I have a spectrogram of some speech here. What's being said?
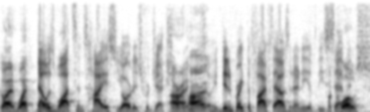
Go ahead. What? That was Watson's highest yardage projection. All right. All right. So he didn't break the 5,000 any of these But seven. close.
